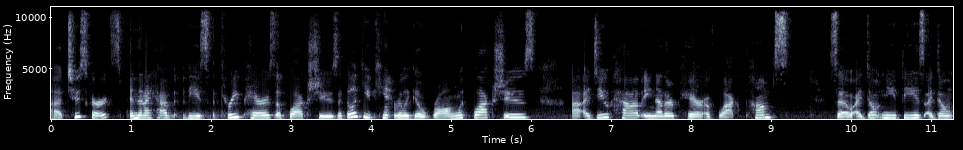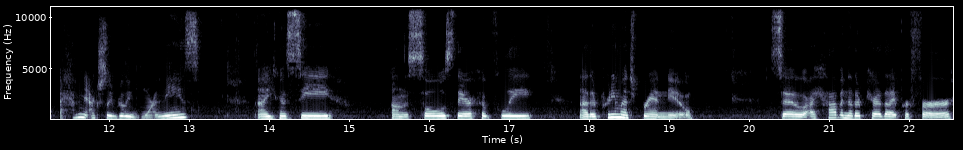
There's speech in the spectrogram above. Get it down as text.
uh, two skirts, and then I have these three pairs of black shoes. I feel like you can't really go wrong with black shoes. Uh, I do have another pair of black pumps, so I don't need these. I don't. I haven't actually really worn these. Uh, you can see on the soles there, hopefully, uh, they're pretty much brand new. So I have another pair that I prefer.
